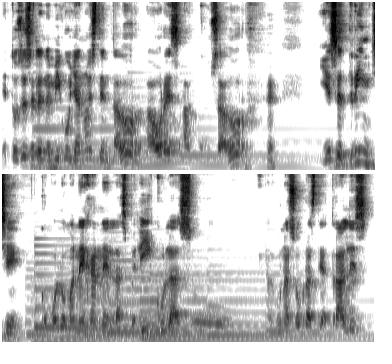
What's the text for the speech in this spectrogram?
entonces el enemigo ya no es tentador, ahora es acusador. Y ese trinche, como lo manejan en las películas o obras teatrales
